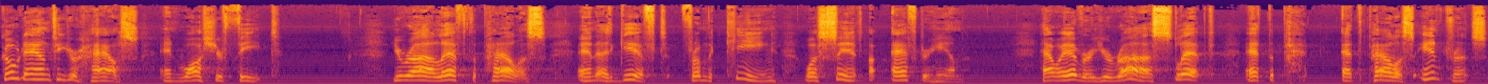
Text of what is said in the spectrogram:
Go down to your house and wash your feet. Uriah left the palace, and a gift from the king was sent after him. However, Uriah slept at the, at the palace entrance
